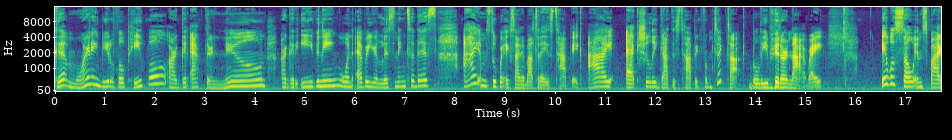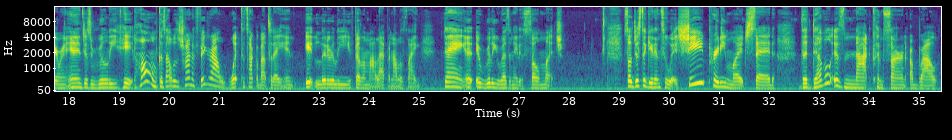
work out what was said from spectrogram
Good morning, beautiful people, or good afternoon, or good evening, whenever you're listening to this. I am super excited about today's topic. I actually got this topic from TikTok, believe it or not, right? It was so inspiring and it just really hit home because I was trying to figure out what to talk about today, and it literally fell in my lap, and I was like, dang, it, it really resonated so much. So, just to get into it, she pretty much said the devil is not concerned about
